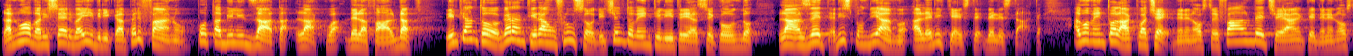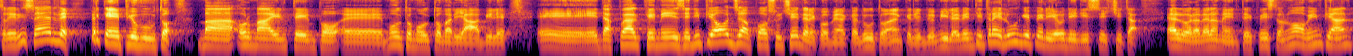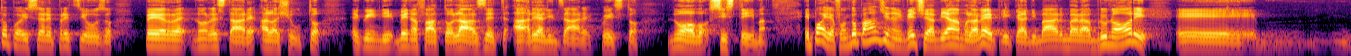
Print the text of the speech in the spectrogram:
La nuova riserva idrica per Fano, potabilizzata l'acqua della falda. L'impianto garantirà un flusso di 120 litri al secondo. L'ASET rispondiamo alle richieste dell'estate. Al momento l'acqua c'è nelle nostre falde, c'è anche nelle nostre riserve perché è piovuto, ma ormai il tempo è molto molto variabile e da qualche mese di pioggia può succedere, come è accaduto anche nel 2023, lunghi periodi di siccità. E allora veramente questo nuovo impianto può essere prezioso per non restare all'asciutto e quindi ben ha fatto l'ASET a realizzare questo nuovo sistema. E poi a fondo pagina invece abbiamo la replica di Barbara Brunori e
